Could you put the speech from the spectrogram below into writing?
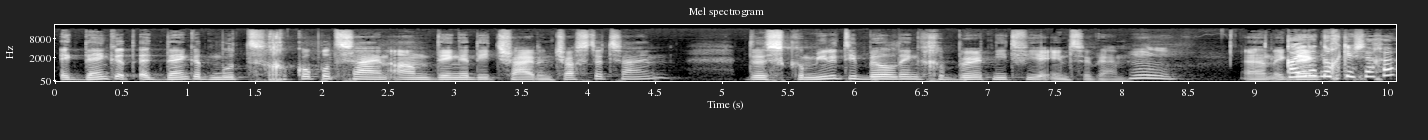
Ik denk, het, ik denk het moet gekoppeld zijn aan dingen die tried and trusted zijn. Dus community building gebeurt niet via Instagram. Hmm. Ik Kan je dat nog een keer zeggen?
